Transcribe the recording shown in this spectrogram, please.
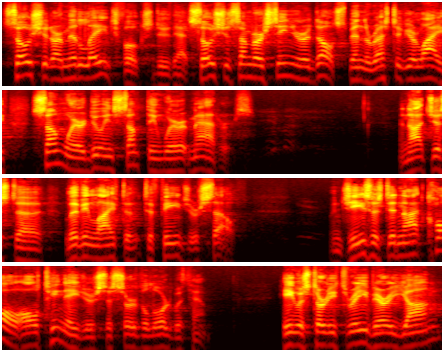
So should our middle aged folks do that. So should some of our senior adults spend the rest of your life somewhere doing something where it matters. And not just uh, living life to, to feed yourself. And Jesus did not call all teenagers to serve the Lord with him. He was 33, very young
